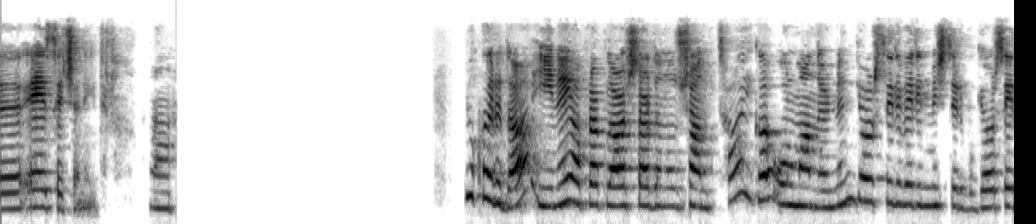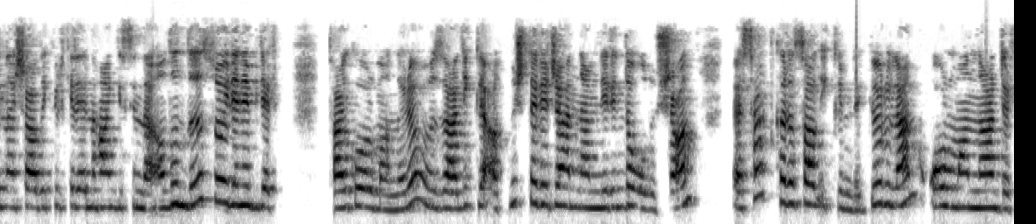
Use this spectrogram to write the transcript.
e seçeneğidir. Yukarıda iğne yapraklı ağaçlardan oluşan tayga ormanlarının görseli verilmiştir. Bu görselin aşağıdaki ülkelerin hangisinden alındığı söylenebilir. Tayga ormanları özellikle 60 derece enlemlerinde oluşan ve sert karasal iklimde görülen ormanlardır.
